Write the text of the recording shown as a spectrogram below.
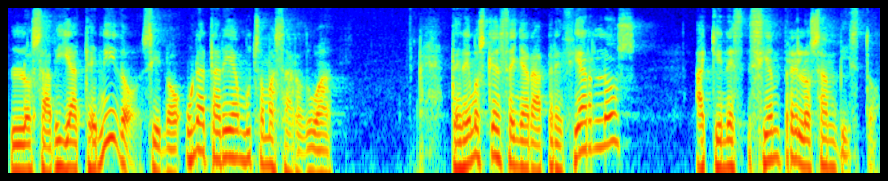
los había tenido, sino una tarea mucho más ardua. Tenemos que enseñar a apreciarlos a quienes siempre los han visto.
